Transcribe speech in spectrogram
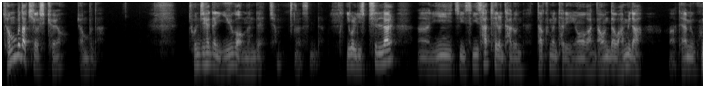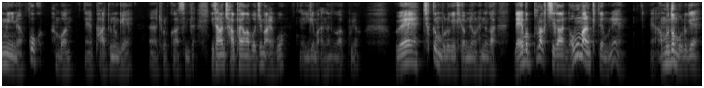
전부 다 기각시켜요. 전부 다. 존재해야 될 이유가 없는데 참 그렇습니다. 2월 27일 날 어, 이, 이, 사태를 다룬 다큐멘터리 영화가 나온다고 합니다. 어, 대한민국 국민이면 꼭 한번 네, 봐두는 게 어, 좋을 것 같습니다. 이상한 좌파 영화 보지 말고 네, 이게 맞는 것 같고요. 왜 측근 모르게 계엄령을 했는가? 내부 뿌락지가 너무 많기 때문에 네, 아무도 모르게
